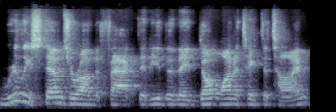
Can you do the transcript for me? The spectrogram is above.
really stems around the fact that either they don't want to take the time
